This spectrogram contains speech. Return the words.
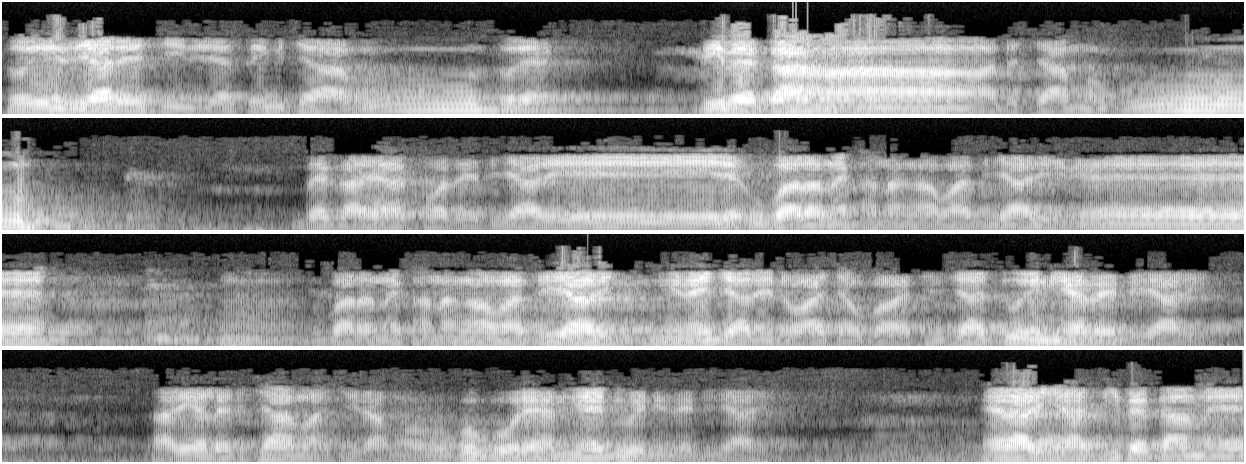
ဆိုရင်ဇာတွေရှိနေတယ်စိတ်မချဘူးဆိုတဲ့ဒီဘက်ကဟာတရားမဟုတ်ဘူးဘက်ကရခေါ်တဲ့တရားတွေတဲ့ဥပါဒနဲ့ခန္ဓာ၅ပါးတရားတွေပဲဥပါဒနဲ့ခန္ဓာ၅ပါးတရားတွေမြင်နိုင်ကြတဲ့ဓဝါ၆ပါးသင်ကြားတွေ့နေရတဲ့တရားတွေဒါတွေကလည်းတရားမှရှိတာမဟုတ်ဘူးကိုယ်ကိုယ်တည်းအမြဲတွေ့နေတဲ့တရားတွေ အဲဒါတွေဟာဒီဘက်ကမယ်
